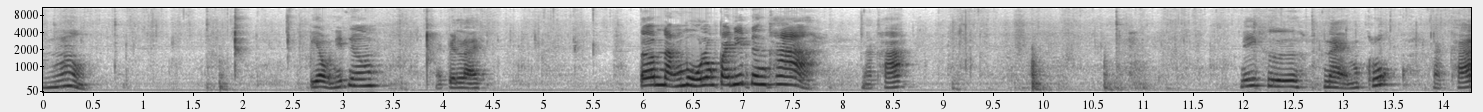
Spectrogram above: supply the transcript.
อืม รี้ยวนิดนึง ไม่เป็นไร เติมหนังหมูลงไปนิดนึงค่ะนะคะ นี่คือแหนมคลุกนะคะ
